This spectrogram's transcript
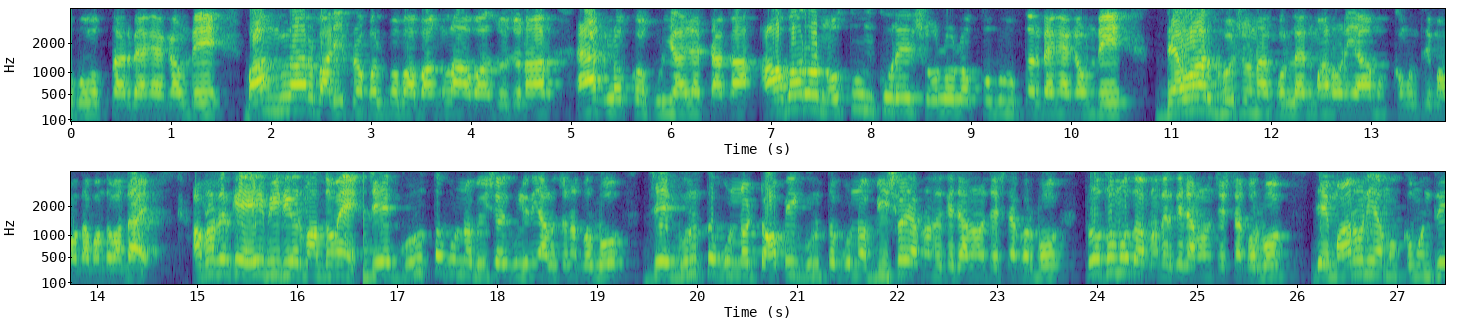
উপভোক্তার ব্যাংক অ্যাকাউন্টে বাংলার বাড়ি প্রকল্প বা বাংলা আবাস যোজনার এক লক্ষ কুড়ি হাজার টাকা আবারও নতুন করে ষোলো লক্ষ উপভোক্তার ব্যাংক অ্যাকাউন্টে দেওয়ার ঘোষণা করলেন মাননীয় মুখ্যমন্ত্রী মমতা বন্দ্যোপাধ্যায়। আপনাদেরকে এই ভিডিওর মাধ্যমে যে গুরুত্বপূর্ণ বিষয়গুলি নিয়ে আলোচনা করব, যে গুরুত্বপূর্ণ টপিক গুরুত্বপূর্ণ বিষয় আপনাদেরকে জানানোর চেষ্টা করব। প্রথমত আপনাদেরকে জানানোর চেষ্টা করব যে মাননীয় মুখ্যমন্ত্রী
